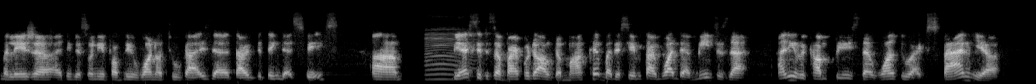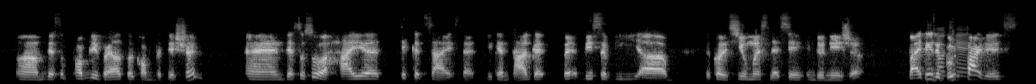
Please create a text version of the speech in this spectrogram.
Malaysia, I think there's only probably one or two guys that are targeting that space. Um, Mm, yes, it is a byproduct of the market, but at the same time, what that means is that I think the companies that want to expand here, um, there's a probably relative competition, and there's also a higher ticket size that you can target vis-a-vis um, the consumers, let's say in Indonesia. But I think the good part is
